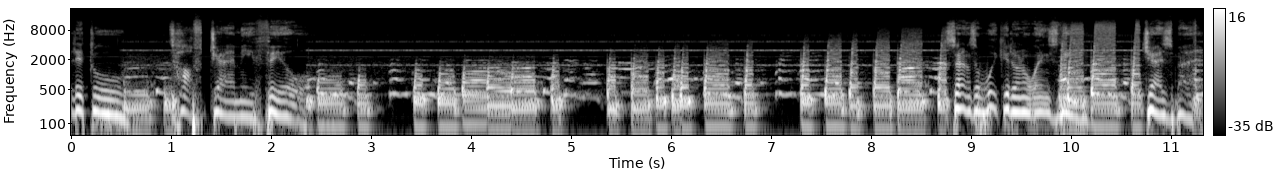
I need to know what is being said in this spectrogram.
Little tough jammy feel. Sounds of wicked on a Wednesday, jazz man.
